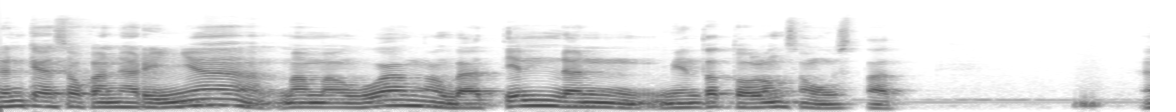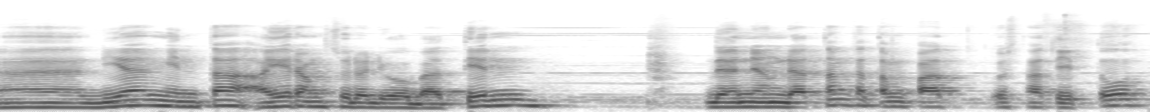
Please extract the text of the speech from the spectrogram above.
Dan keesokan harinya mama gue ngobatin dan minta tolong sama ustadz. Uh, dia minta air yang sudah diobatin Dan yang datang ke tempat Ustadz itu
